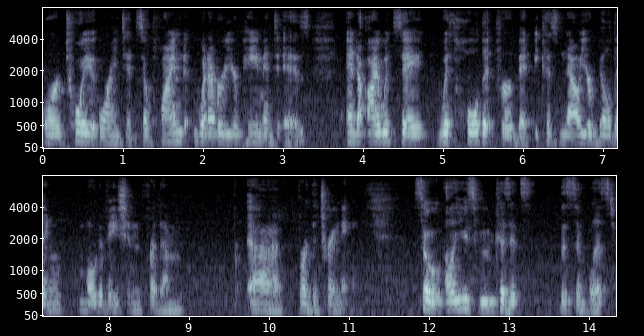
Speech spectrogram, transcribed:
or toy oriented. So find whatever your payment is, and I would say withhold it for a bit because now you're building motivation for them uh, for the training. So I'll use food because it's the simplest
